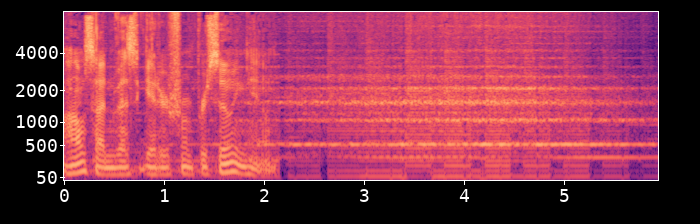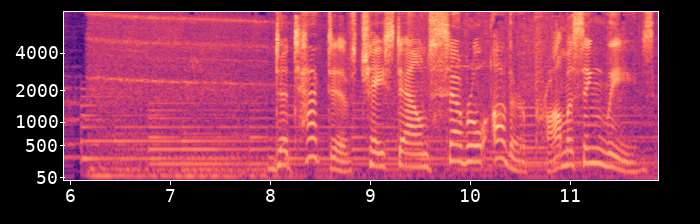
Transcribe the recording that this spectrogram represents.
homicide investigators from pursuing him. Detectives chased down several other promising leads,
